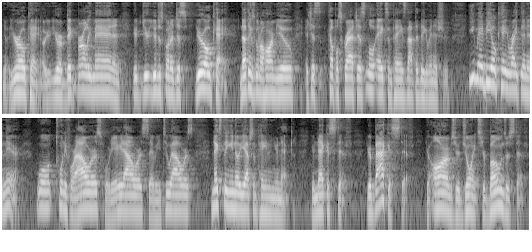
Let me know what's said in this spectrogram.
You know, you're okay, or you're a big burly man, and you're, you're just going to just you're okay. Nothing's going to harm you. It's just a couple scratches, little aches and pains, not that big of an issue. You may be okay right then and there. Well, 24 hours, 48 hours, 72 hours. Next thing you know, you have some pain in your neck. Your neck is stiff. Your back is stiff. Your arms, your joints, your bones are stiff.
